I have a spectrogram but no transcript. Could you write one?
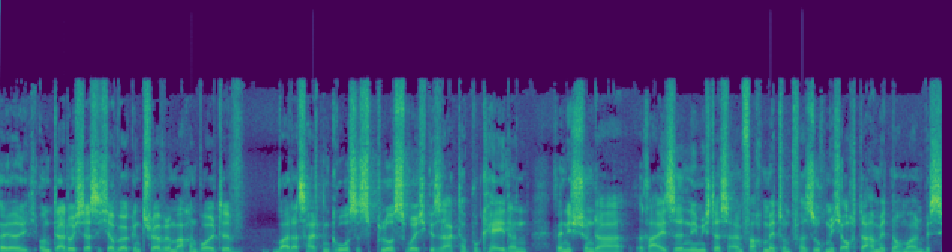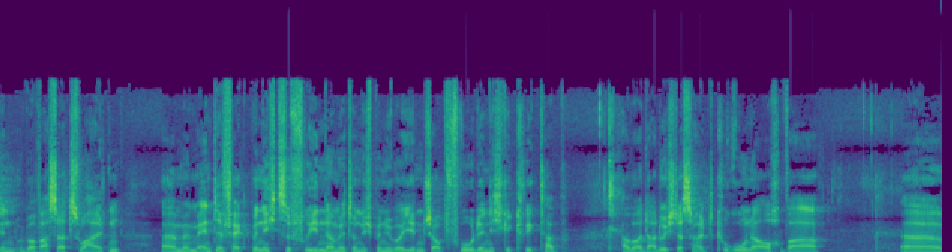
äh, und dadurch, dass ich ja Work and Travel machen wollte, war das halt ein großes Plus, wo ich gesagt habe, okay, dann, wenn ich schon da reise, nehme ich das einfach mit und versuche mich auch damit nochmal ein bisschen über Wasser zu halten. Ähm, Im Endeffekt bin ich zufrieden damit und ich bin über jeden Job froh, den ich gekriegt habe. Aber dadurch, dass halt Corona auch war, äh,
